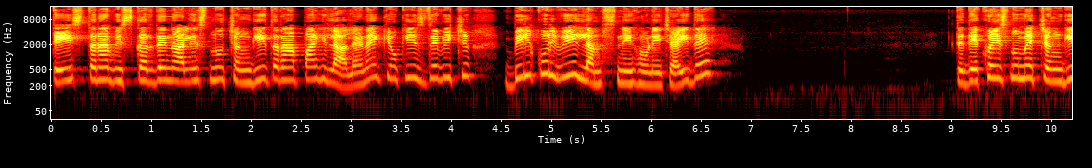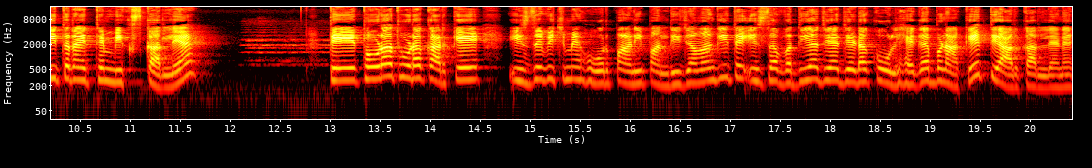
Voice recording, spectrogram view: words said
ਤੇ ਇਸ ਤਰ੍ਹਾਂ ਵਿਸਕਰ ਦੇ ਨਾਲ ਇਸ ਨੂੰ ਚੰਗੀ ਤਰ੍ਹਾਂ ਆਪਾਂ ਹਿਲਾ ਲੈਣਾ ਹੈ, ਕਿਉਂਕਿ ਇਸ ਦੇ ਵਿੱਚ ਬਿਲਕੁਲ ਵੀ ਲੰਪਸ ਨਹੀਂ ਹੋਣੇ ਚਾਹੀਦੇ। ਤੇ ਦੇਖੋ ਇਸ ਨੂੰ ਮੈਂ ਚੰਗੀ ਤਰ੍ਹਾਂ ਇੱਥੇ ਮਿਕਸ ਕਰ ਲਿਆ। ਤੇ ਥੋੜਾ ਥੋੜਾ ਕਰਕੇ ਇਸ ਦੇ ਵਿੱਚ ਮੈਂ ਹੋਰ ਪਾਣੀ ਪਾਉਂਦੀ ਜਾਵਾਂਗੀ ਤੇ ਇਸ ਦਾ ਵਧੀਆ ਜਿਹਾ ਜਿਹੜਾ ਘੋਲ ਹੈਗਾ ਬਣਾ ਕੇ ਤਿਆਰ ਕਰ ਲੈਣਾ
